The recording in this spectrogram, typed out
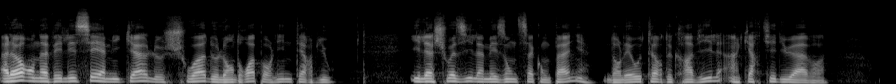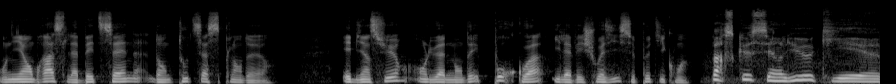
Alors on avait laissé à Mika le choix de l'endroit pour l'interview. Il a choisi la maison de sa compagne, dans les hauteurs de Graville, un quartier du Havre. On y embrasse la baie de Seine dans toute sa splendeur. Et bien sûr, on lui a demandé pourquoi il avait choisi ce petit coin. Parce que c'est un lieu qui est euh,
